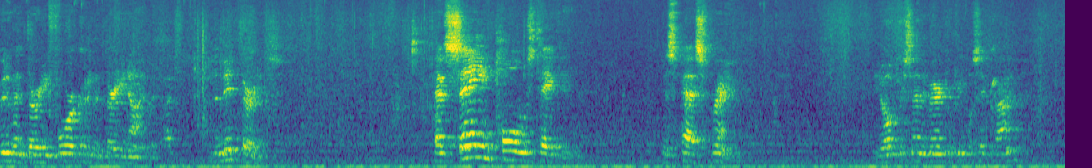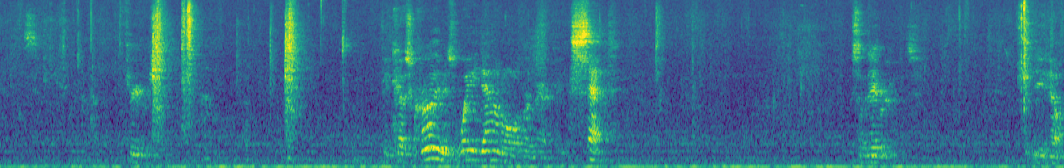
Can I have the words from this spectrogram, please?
Could have been thirty-four, could have been thirty-nine, but in the mid-thirties. That same poll was taken this past spring. You know what percent of American people said crime? Three percent. Because crime is way down all over America, except some neighborhoods that need help.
